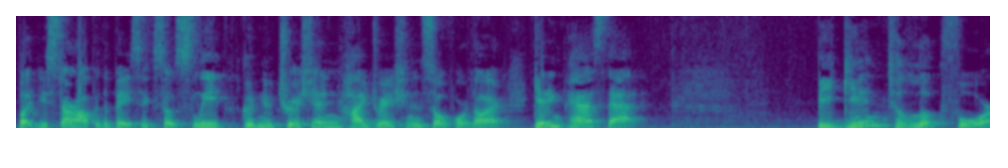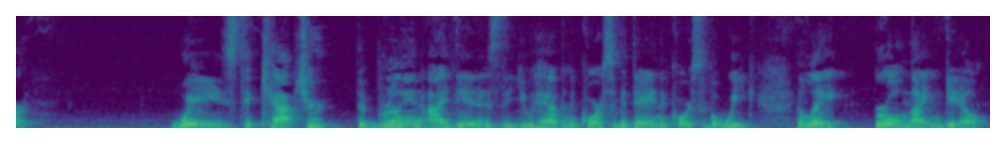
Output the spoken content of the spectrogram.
But you start off with the basics. So, sleep, good nutrition, hydration, and so forth. All right, getting past that, begin to look for ways to capture the brilliant ideas that you have in the course of a day, in the course of a week. The late Earl Nightingale,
